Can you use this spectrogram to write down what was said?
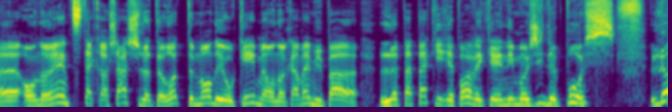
euh, on a eu un petit accrochage sur l'autoroute, tout le monde est OK, mais on a quand même eu peur. Le papa qui répond avec un emoji de pouce. Là,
